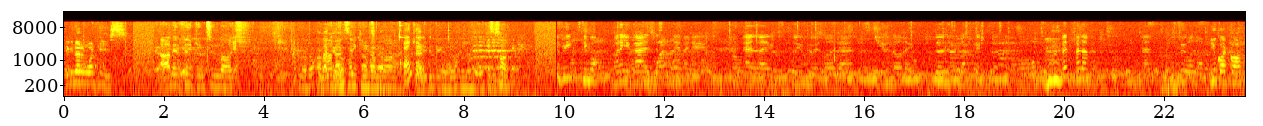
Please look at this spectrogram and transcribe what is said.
Maybe not in one piece. I've been thinking too much. don't I've been thinking too much. Thank you. It's a song. Every single one of you guys just made my day. And like, that. Even though like, doesn't the most patient person in the world. But I love you. and we all love it. You got got.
